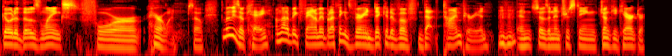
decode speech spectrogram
go to those lengths for heroin. So the movie's okay. I'm not a big fan of it, but I think it's very indicative of that time period mm-hmm. and shows an interesting junkie character.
